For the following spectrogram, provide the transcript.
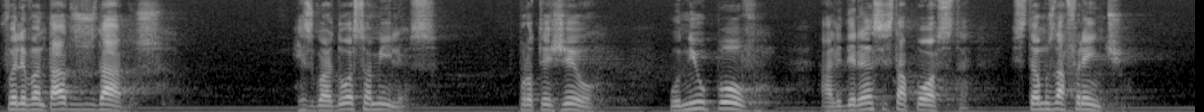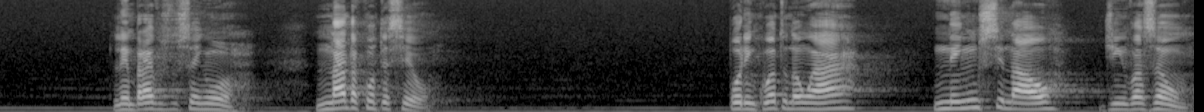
Foi levantados os dados, resguardou as famílias, protegeu, uniu o povo, a liderança está posta, estamos na frente. Lembrai-vos do Senhor, nada aconteceu. Por enquanto não há nenhum sinal de invasão.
